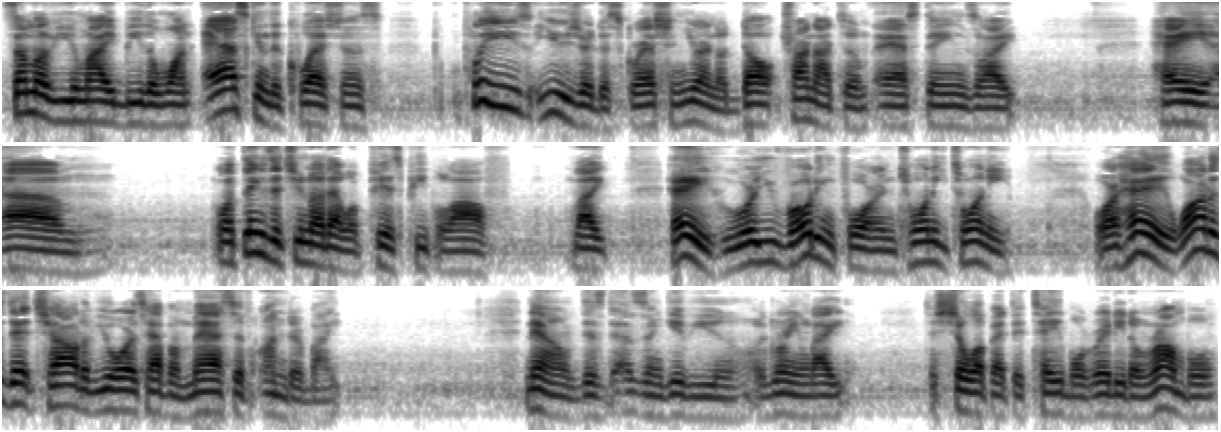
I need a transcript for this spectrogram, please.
Some of you might be the one asking the questions. Please use your discretion. You're an adult. Try not to ask things like, hey, um, or things that you know that will piss people off. Like, hey, who are you voting for in 2020? Or, hey, why does that child of yours have a massive underbite? Now, this doesn't give you a green light to show up at the table ready to rumble.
